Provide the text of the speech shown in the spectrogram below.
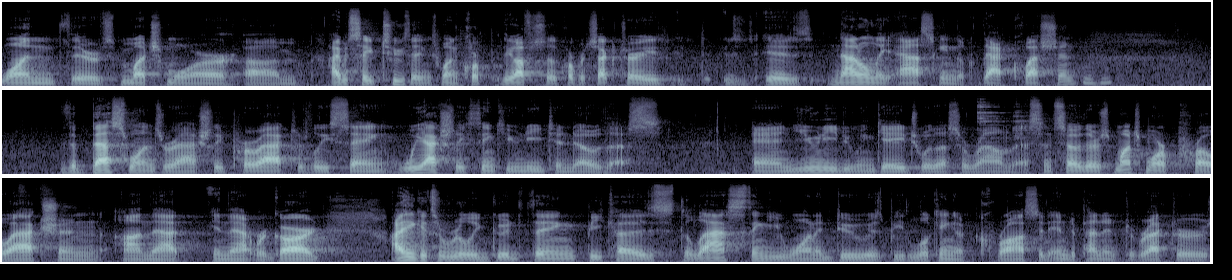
One, there's much more, um, I would say two things. One, corp- the Office of the Corporate Secretary is- is not only asking the- that question, Mm-hmm. The best ones are actually proactively saying, we actually think you need to know this, and you need to engage with us around this. And so there's much more proaction on that, in that regard. I think it's a really good thing because the last thing you want to do is be looking across at independent directors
